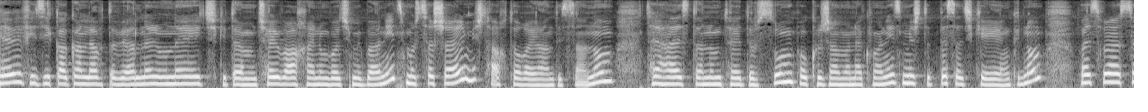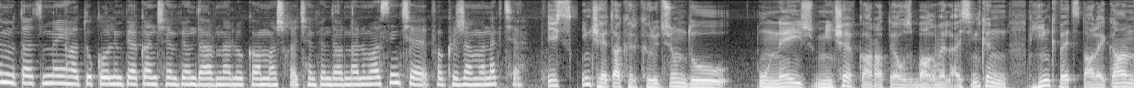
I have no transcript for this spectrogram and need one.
երևի ֆիզիկական լավ տվյալներ ունեի, չգիտեմ, չէի վախենում ոչ մի բանից, մրցաշարի միշտ հաղթող էի հանդիսանում, թե Հայաստանում, թե դրսում, փոքր ժամանակվանից միշտ այդպես աչքի էի ընկնում, բայց որ ասեմ մտածում էի հատուկ օլիմպիական չեմպիոն դառնալու կամ աշխարհի չեմպիոն դառնալու մասին չէ, փոքր ժամանակ չէ։ Իսկ ինչ հետաքրքրություն դու ունեիր մինչև կարատեով զբաղվել, այսինքն 5-6 տարեկան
